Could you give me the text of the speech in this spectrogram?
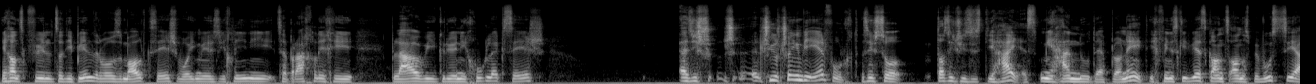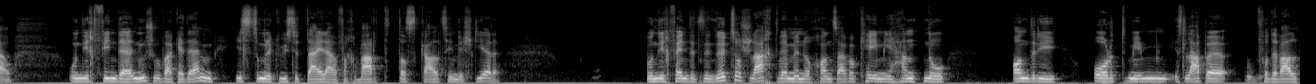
ich habe das Gefühl, so die Bilder, die du aus dem Alt siehst, wo irgendwie unsere kleine, zerbrechliche, blaue, grüne Kugel siehst, es schürt schon irgendwie Ehrfurcht. Es ist so, das ist unser Zuhause. Wir haben nur den Planet. Ich finde, es gibt wie ein ganz anderes Bewusstsein auch. Und ich finde, nur schon wegen dem ist es zu einem gewissen Teil einfach wert, das Geld zu investieren. Und ich fände es nicht, nicht so schlecht, wenn man noch kann sagen okay, wir haben noch andere Orte, das Leben von der Welt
